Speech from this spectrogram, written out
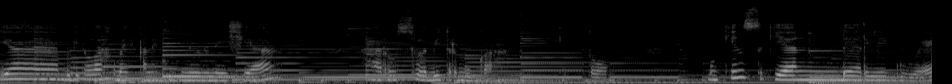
ya begitulah kebanyakan netizen Indonesia harus lebih terbuka gitu. Mungkin sekian dari gue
